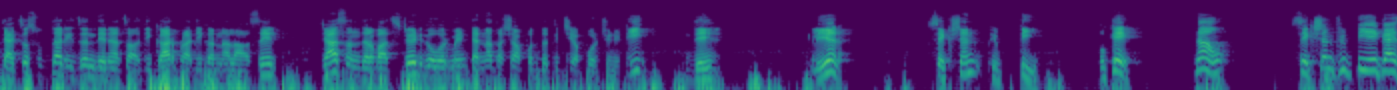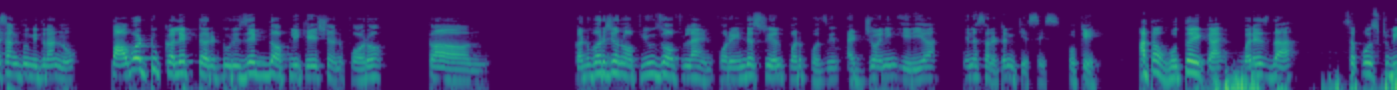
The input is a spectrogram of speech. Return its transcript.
त्याचं सुद्धा रिझन देण्याचा अधिकार प्राधिकरणाला असेल. त्या संदर्भात स्टेट गव्हर्नमेंट त्यांना तशा पद्धतीची अपॉर्च्युनिटी देईल. Clear section fifty okay now section fifty A काय सांगतो मित्रांनो? Power to collector to reject the application for a conversion of use of land for industrial purpose in adjoining area in a certain cases okay आता होतंय काय? बरेचदा सपोज टू बी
